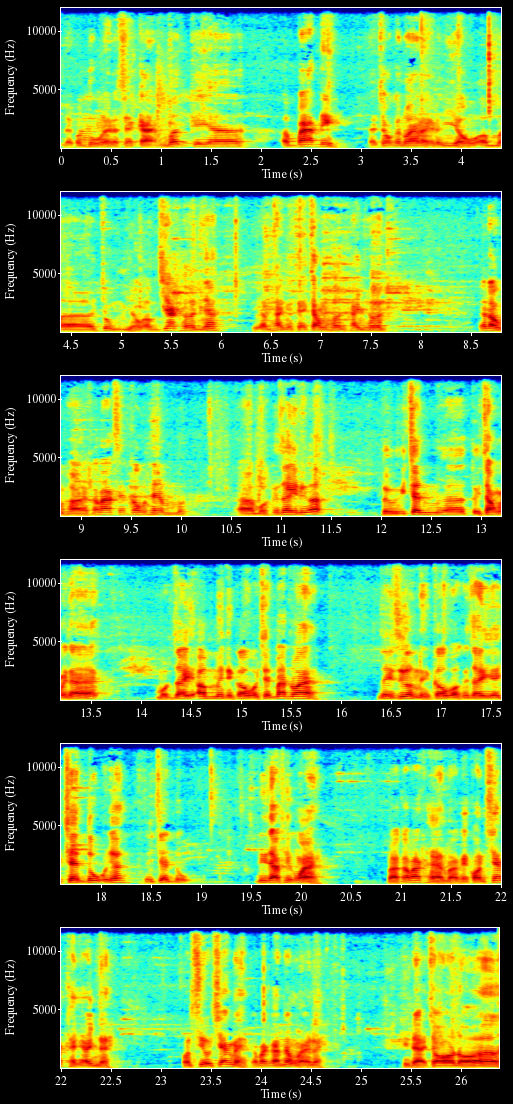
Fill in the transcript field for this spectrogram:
Để con tụ này là sẽ cản bớt cái uh, âm bát đi để cho cái loa này nó nhiều âm uh, chung nhiều âm chắc hơn nhá. Thì âm thanh nó sẽ trong hơn thanh hơn. Thế đồng thời là các bác sẽ câu thêm uh, một cái dây nữa. Từ chân uh, từ trong này ra ấy. một dây âm mới thì câu vào chân bát loa. Dây dương để câu vào cái dây trên tụ nhá dây trên tụ. Đi ra phía ngoài. Và các bác hàn vào cái con xét thành anh này con siêu chắc này các bác gắn vào ngoài này. Thì để cho nó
